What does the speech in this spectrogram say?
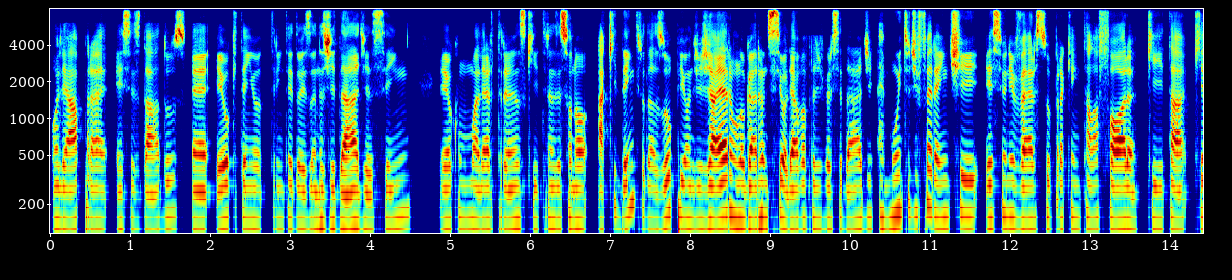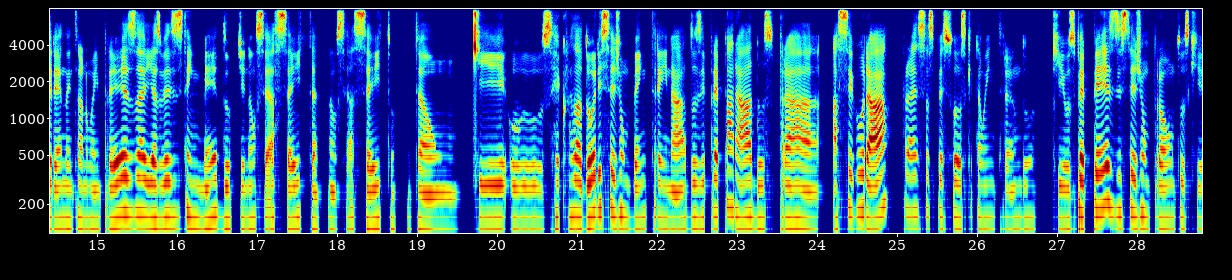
olhar para esses dados. É, eu que tenho 32 anos de idade, assim, eu como mulher trans que transicionou aqui dentro da ZUP, onde já era um lugar onde se olhava para diversidade, é muito diferente esse universo para quem tá lá fora, que tá querendo entrar numa empresa e às vezes tem medo de não ser aceita, não ser aceito. Então, que os recrutadores sejam bem treinados e preparados para assegurar para essas pessoas que estão entrando que os BPs estejam prontos, que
